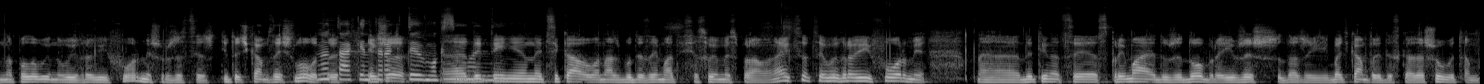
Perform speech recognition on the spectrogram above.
наполовину в ігровій формі, що вже це ж діточкам зайшло. Ну е, так, інтерактив якщо максимальний. Дитині не цікаво, вона ж буде займатися своїми справами. А якщо це в ігровій формі, е, дитина це сприймає дуже добре, і вже ж навіть і батькам прийде скаже, що ви там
